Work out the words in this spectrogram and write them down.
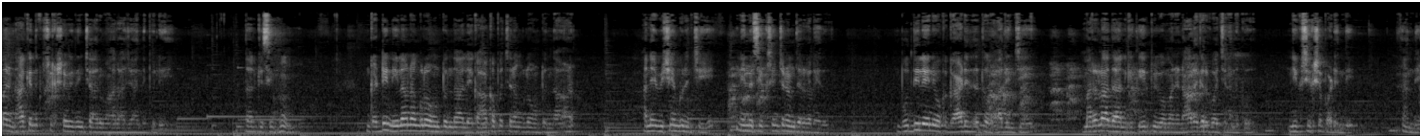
మరి నాకెందుకు శిక్ష విధించారు మహారాజా? అంది పులి. దానికి సింహం గడ్డి నీలం రంగులో ఉంటుందా లేక ఆకుపచ్చ రంగులో ఉంటుందా అనే విషయం గురించి నిన్ను శిక్షించడం జరగలేదు. బుద్ధి లేని ఒక గాడిదతో వాదించి మరలా దానికి తీర్పు ఇవ్వమని నా దగ్గరకు వచ్చినందుకు నీకు శిక్ష పడింది. అంది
